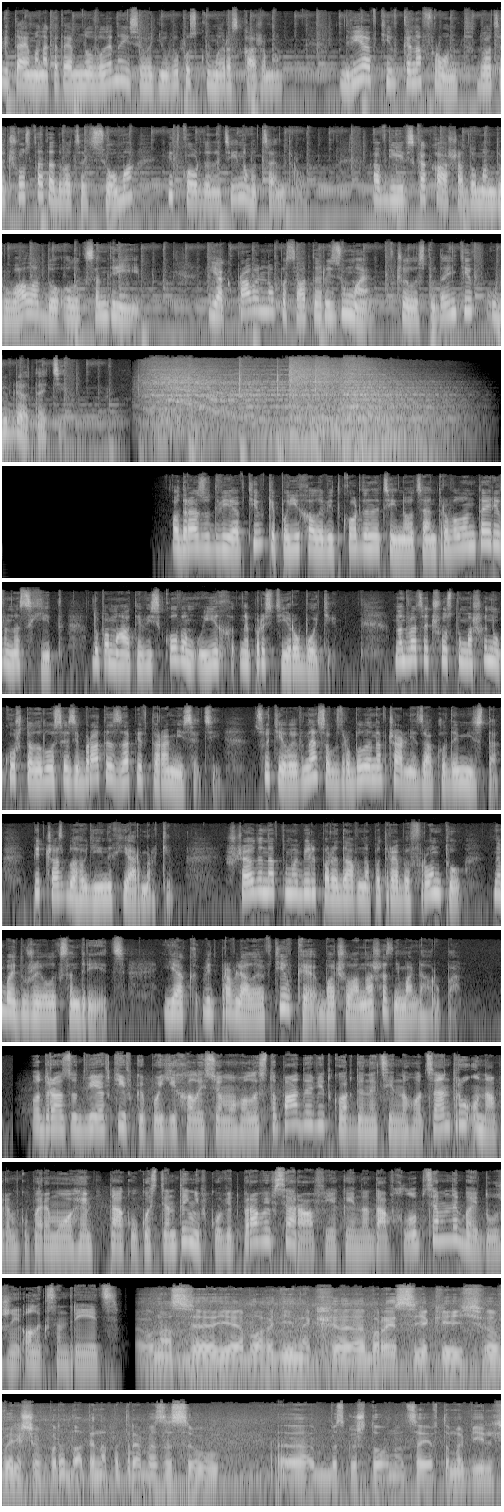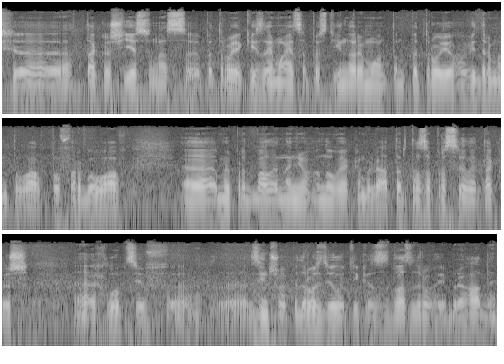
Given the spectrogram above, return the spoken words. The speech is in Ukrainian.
Вітаємо на КТМ Новини. І сьогодні у випуску ми розкажемо: дві автівки на фронт, 26 та 27 від координаційного центру. Авдіївська каша домандрувала до Олександрії. Як правильно писати резюме, вчили студентів у бібліотеці. Одразу дві автівки поїхали від координаційного центру волонтерів на схід допомагати військовим у їх непростій роботі. На 26-ту машину кошти вдалося зібрати за півтора місяці. Суттєвий внесок зробили навчальні заклади міста під час благодійних ярмарків. Ще один автомобіль передав на потреби фронту небайдужий Олександрієць. Як відправляли автівки, бачила наша знімальна група. Одразу дві автівки поїхали 7 листопада від координаційного центру у напрямку перемоги. Так у Костянтинівку відправився РАФ, який надав хлопцям небайдужий Олександрієць. У нас е, є благодійник е, Борис, який вирішив передати на потреби ЗСУ е, безкоштовно цей автомобіль. Також є у нас Петро, який займається постійно ремонтом. Петро його відремонтував, пофарбував. Е, Ми придбали на нього новий акумулятор та запросили також е, хлопців е, з іншого підрозділу, тільки з 22-ї бригади,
